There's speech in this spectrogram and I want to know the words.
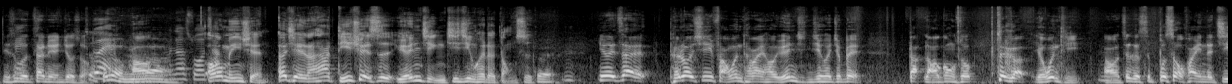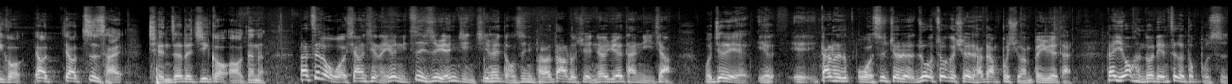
你是不是战略研究所？对，好，欧明显，而且呢，他的确是远景基金会的董事。对，因为在佩洛西访问台湾以后，远景基金会就被大老公说这个有问题，哦，这个是不受欢迎的机构，要要制裁、谴责的机构，哦，等等。那这个我相信了，因为你自己是远景基金会董事，你跑到大陆去，人家约谈你一下，我觉得也也也，当然我是觉得，如果做个学者，他当然不喜欢被约谈，但有很多连这个都不是，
